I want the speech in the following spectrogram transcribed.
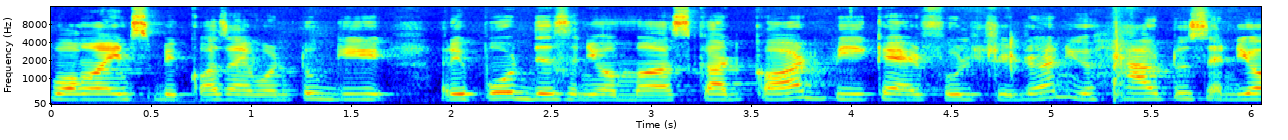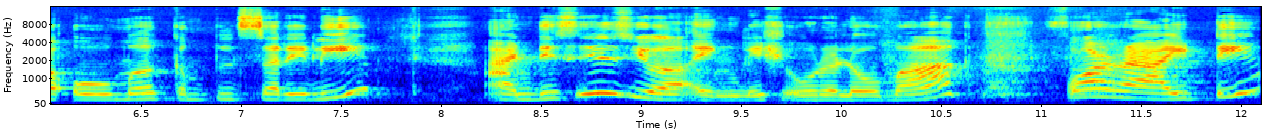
points because i want to give report this in your mascot card card. be careful children. You have to send your homework compulsorily. And this is your english oral homework for writing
